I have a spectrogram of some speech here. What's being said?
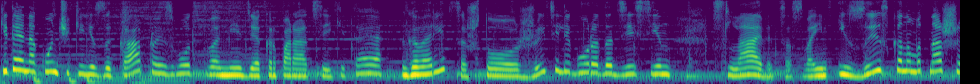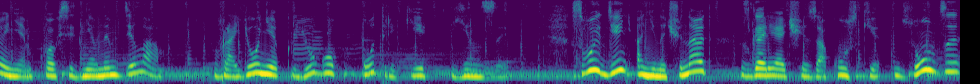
«Китай на кончике языка» производства медиакорпорации Китая говорится, что жители города Дзесин славятся своим изысканным отношением к повседневным делам в районе к югу от реки Янзы. Свой день они начинают с горячей закуски дзунзы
